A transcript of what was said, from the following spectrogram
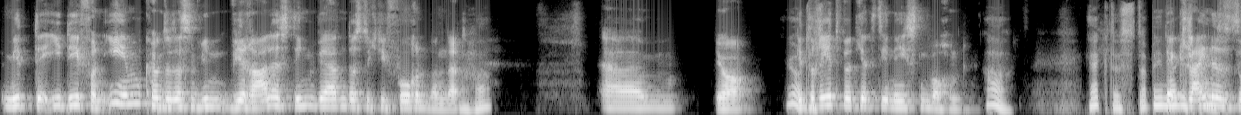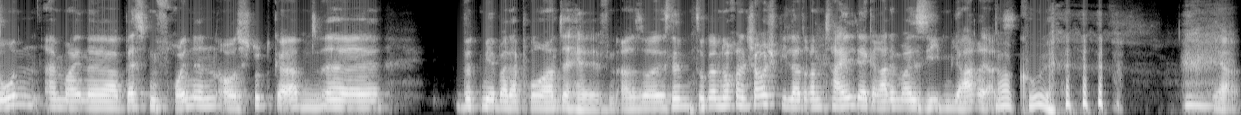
Mit der Idee von ihm könnte mhm. das ein virales Ding werden, das durch die Foren wandert. Ähm, ja. ja. Gedreht wird jetzt die nächsten Wochen. Ah. Ja, das, da bin ich Der kleine Sohn meiner besten Freundin aus Stuttgart mhm. äh, wird mir bei der Pointe helfen. Also es nimmt sogar noch ein Schauspieler dran teil, der gerade mal sieben Jahre alt ist. Oh, cool. Ja.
